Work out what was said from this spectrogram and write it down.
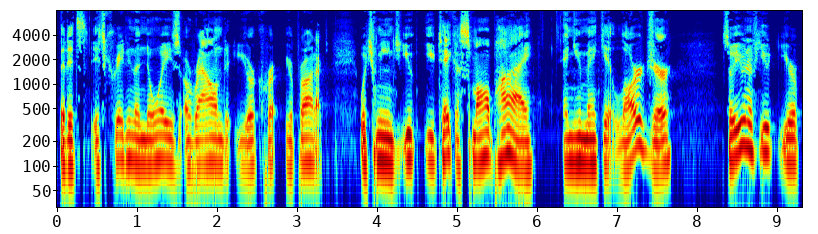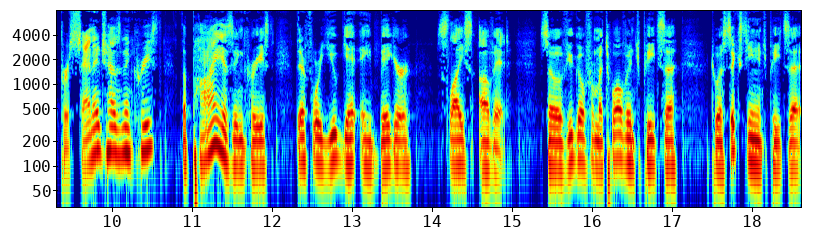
that it's it's creating the noise around your your product, which means you you take a small pie and you make it larger so even if you your percentage hasn't increased, the pie has increased. Therefore, you get a bigger slice of it. So if you go from a 12 inch pizza to a 16 inch pizza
